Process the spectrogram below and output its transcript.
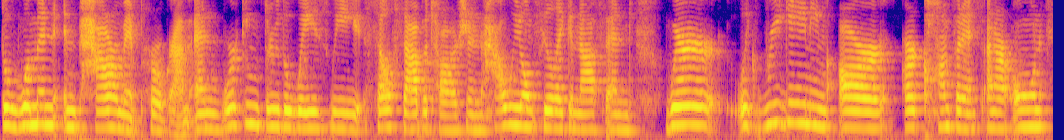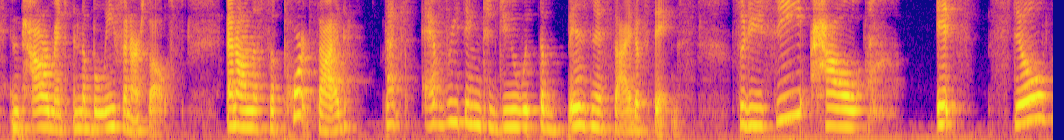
the woman empowerment program and working through the ways we self-sabotage and how we don't feel like enough and we're like regaining our our confidence and our own empowerment and the belief in ourselves. And on the support side, that's everything to do with the business side of things. So, do you see how it's still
